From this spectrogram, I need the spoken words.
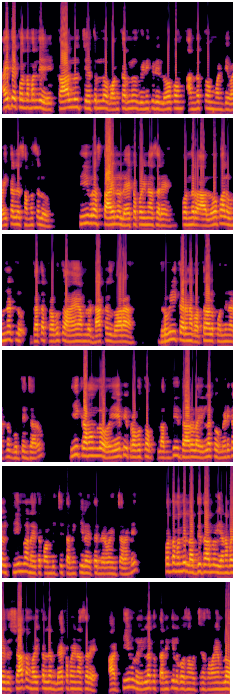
అయితే కొంతమంది కాళ్ళు చేతుల్లో వంకర్లు వినికిడి లోపం అంధత్వం వంటి వైకల్య సమస్యలు తీవ్ర స్థాయిలో లేకపోయినా సరే కొందరు ఆ లోపాలు ఉన్నట్లు గత ప్రభుత్వ హయాంలో డాక్టర్ల ద్వారా ధృవీకరణ పత్రాలు పొందినట్లు గుర్తించారు. ఈ క్రమంలో ఏపీ ప్రభుత్వం లబ్ధిదారుల ఇళ్ళకు మెడికల్ టీంలను అయితే పంపించి తనిఖీలు అయితే నిర్వహించారండి. కొంతమంది లబ్ధిదారులు ఎనభై ఐదు శాతం వైకల్యం లేకపోయినా సరే ఆ టీములు ఇళ్ళకు తనిఖీల కోసం వచ్చిన సమయంలో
